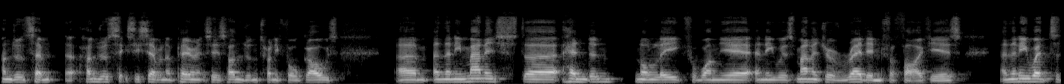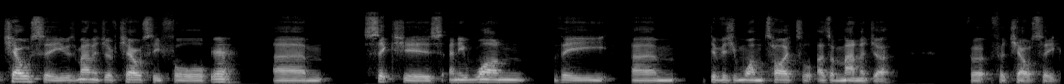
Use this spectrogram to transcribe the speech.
107, 167 appearances, 124 goals. Um, and then he managed uh, Hendon non-league for one year, and he was manager of Reading for five years. And then he went to Chelsea. He was manager of Chelsea for yeah. um, six years, and he won the um, Division One title as a manager for for Chelsea.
